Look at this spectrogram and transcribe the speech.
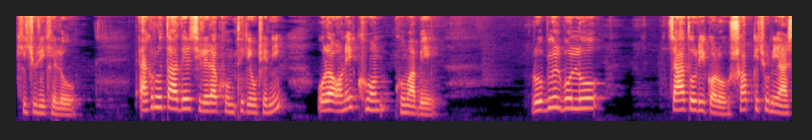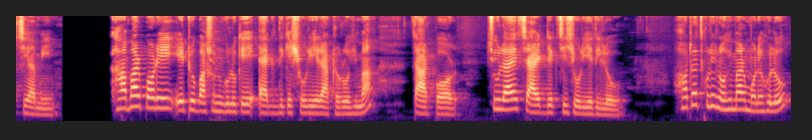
খিচুড়ি খেলো। এখনও তাদের ছেলেরা ঘুম থেকে ওঠেনি। ওরা অনেকক্ষণ ঘুমাবে। রবিউল বলল, চা তৈরি করো সব কিছু নিয়ে আসছি আমি। খাবার পরে এঁটো বাসনগুলোকে একদিকে সরিয়ে রাখল রহিমা, তারপর চুলায় চায়ের ডেকচি চড়িয়ে দিল। হঠাৎ করে রহিমার মনে হলো,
